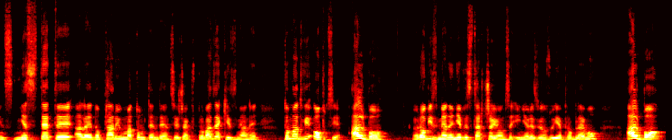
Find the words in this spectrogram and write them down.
Więc niestety, ale no Plarium ma tą tendencję, że jak wprowadza jakieś zmiany, to ma dwie opcje. Albo robi zmiany niewystarczające i nie rozwiązuje problemu, albo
